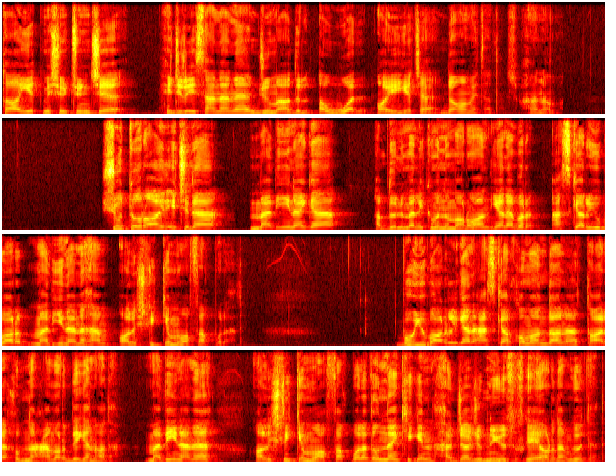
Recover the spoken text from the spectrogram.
to 73-hijriy sanani Jumadul Avval oyigacha davom etadi. Subhanalloh. Shu 4 oy ichida Madinaga Abdul Malik ibn Marwan yana bir askar yuborib Madinani ham olishlikka muvaffaq bo'ladi. Bu yuborilgan askar qo'mondoni Tariq ibn Amr degan odam. Madinani olishlikka muvaffaq bo'ladi, undan keyin Hajjaj ibn Yusufga yordamga o'tadi.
